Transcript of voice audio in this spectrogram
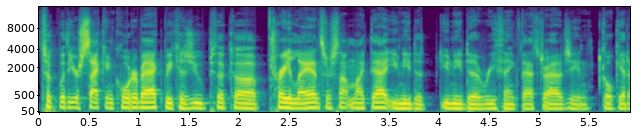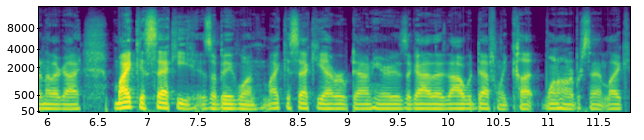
took with your second quarterback because you took uh, Trey Lance or something like that, you need to you need to rethink that strategy and go get another guy. Mike Gesicki is a big one. Mike Gesicki, I wrote down here, is a guy that I would definitely cut 100%. Like,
